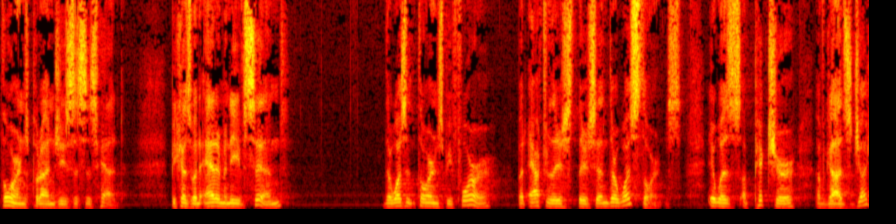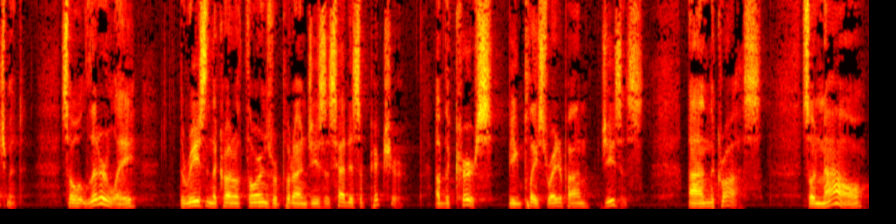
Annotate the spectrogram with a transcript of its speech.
thorns put on Jesus' head. Because when Adam and Eve sinned, there wasn't thorns before, but after their, their sin, there was thorns. It was a picture of God's judgment. So literally, the reason the crown of thorns were put on Jesus' head is a picture of the curse being placed right upon Jesus on the cross. So now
